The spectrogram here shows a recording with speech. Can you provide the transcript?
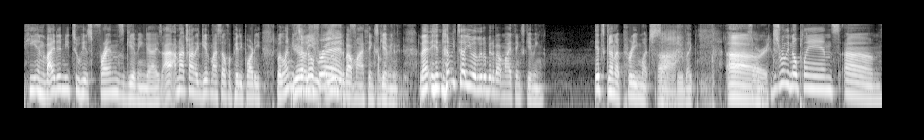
He invited me to his friends giving guys. I, I'm not trying to give myself a pity party, but let me You tell no you a little bit about my Thanksgiving. kidding, let, let me tell you a little bit about my Thanksgiving. It's gonna pretty much suck, Ah. dude. Like, um, Sorry. just really no plans. Um,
